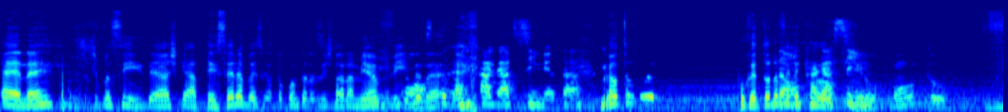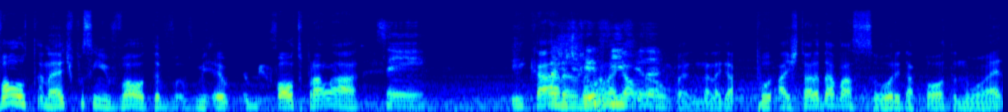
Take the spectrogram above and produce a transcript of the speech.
é, né? Tipo assim, eu acho que é a terceira vez que eu tô contando essa história na minha vida, Nossa, né? Dá um cagacinho, tá? Não, tô Porque toda dá vida um que, eu, que eu conto, volta, né? Tipo assim, volta, eu, eu me volto pra lá. Sim. E, cara, não revive, é legal né? não, velho. Não é legal. A história da vassoura e da porta não é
